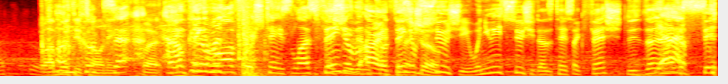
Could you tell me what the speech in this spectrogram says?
Well, I'm with you, Uncooked Tony. sa- But How think can of a raw fish taste less Think fishy of than all a right. cooked Think fish? True. sushi. When you eat sushi, does it taste like fish? Does, does Yes, it has a it's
